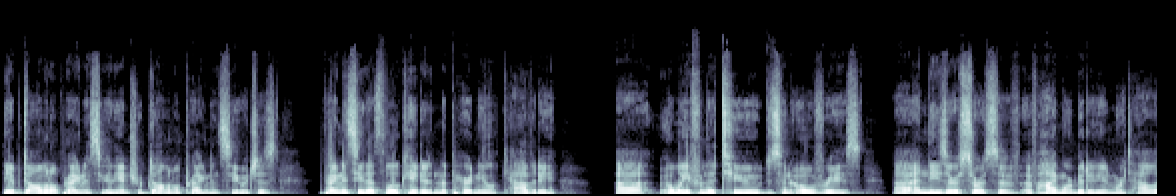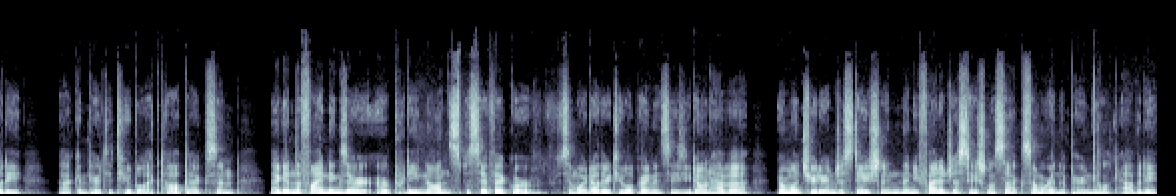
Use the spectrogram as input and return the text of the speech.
the abdominal pregnancy or the intra-abdominal pregnancy, which is pregnancy that's located in the peritoneal cavity, uh, away from the tubes and ovaries. Uh, and these are a source of, of high morbidity and mortality uh, compared to tubal ectopics. And again, the findings are, are pretty non-specific or similar to other tubal pregnancies. You don't have a normal intrauterine gestation, and then you find a gestational sac somewhere in the peritoneal cavity,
